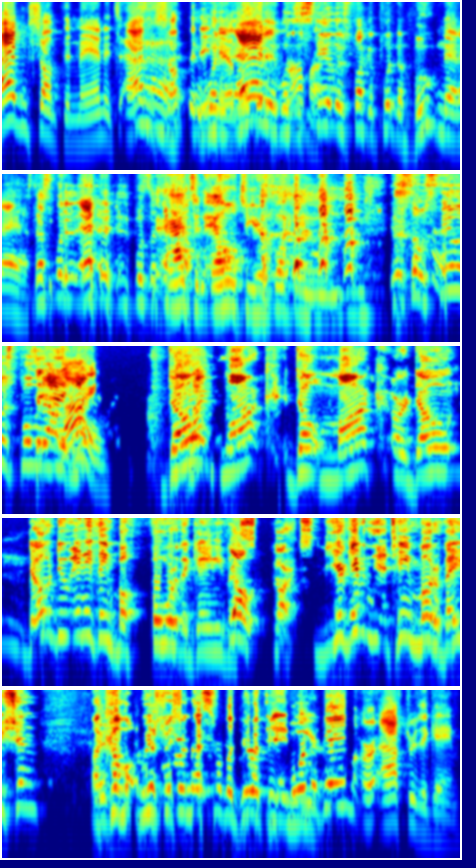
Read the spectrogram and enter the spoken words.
adding something, man. It's adding God, something in what it a little bit added of was the. Steelers fucking putting a boot in that ass. That's what it added. It was It a, adds an L to your fucking. so Steelers pull it out. hey, Lying. Don't Right. mock, don't mock, or don't don't do anything before the game even Yo. starts. You're giving the team motivation. Like, come on, we've learned disrespectful to do it before the game or after the game?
